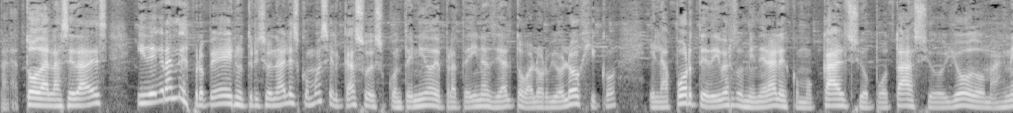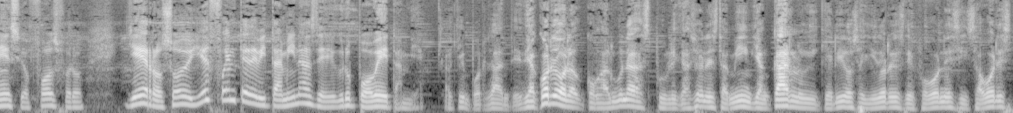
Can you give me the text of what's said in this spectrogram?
para todas las edades, y de grandes propiedades nutricionales como es el caso de su contenido de proteínas de alto valor biológico, el aporte de diversos minerales como calcio, potasio, yodo, magnesio, fósforo, hierro, sodio y es fuente de vitaminas del grupo B también. Aquí importante. De acuerdo con algunas publicaciones también, Giancarlo y queridos seguidores de Fogones y Sabores,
